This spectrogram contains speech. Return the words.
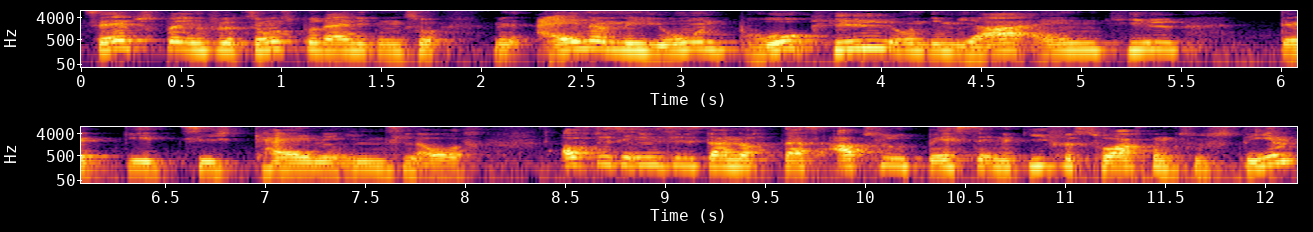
Selbst bei Inflationsbereinigung so mit einer Million pro Kill und im Jahr ein Kill, der geht sich keine Insel aus. Auf dieser Insel ist dann noch das absolut beste Energieversorgungssystem.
